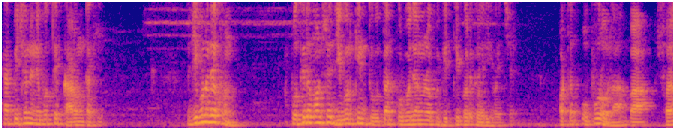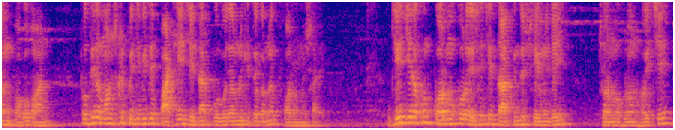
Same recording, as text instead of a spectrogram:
তার পিছনে নেপথ্যের কারণটা কি? জীবনে দেখুন, প্রতিটা মানুষের জীবন কিন্তু তার পূর্বজন্মের উপর ভিত্তি করে তৈরি হয়েছে। অর্থাৎ উপরওয়ালা বা স্বয়ং ভগবান প্রতিটা মানুষকে পৃথিবীতে পাঠিয়েছে তার পূর্বজন্মের কৃতকর্মের ফল অনুসারে। যে যেরকম কর্ম করে এসেছে, তার কিন্তু সেই অনুযায়ী জন্মগ্রহণ হয়েছে,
